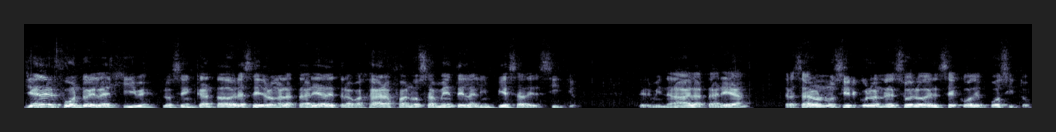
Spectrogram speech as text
Ya en el fondo del aljibe, los encantadores se dieron a la tarea de trabajar afanosamente en la limpieza del sitio. Terminada la tarea, trazaron un círculo en el suelo del seco depósito,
